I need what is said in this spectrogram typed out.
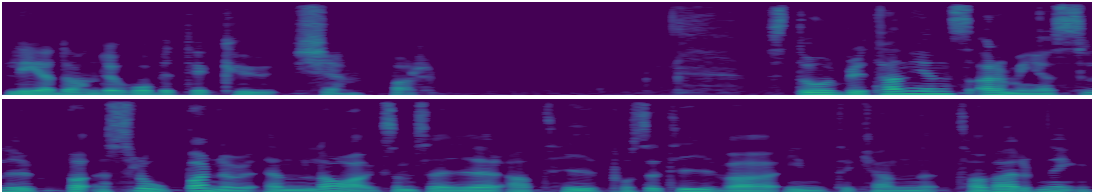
ledande hbtq-kämpar. Storbritanniens armé slupa, slopar nu en lag som säger att hiv-positiva inte kan ta värvning.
